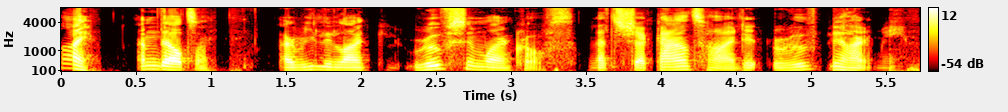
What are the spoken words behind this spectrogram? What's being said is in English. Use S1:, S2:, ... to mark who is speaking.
S1: Hi, I'm Delta. I really like roofs in Minecraft. Let's check out how I did the roof behind me.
